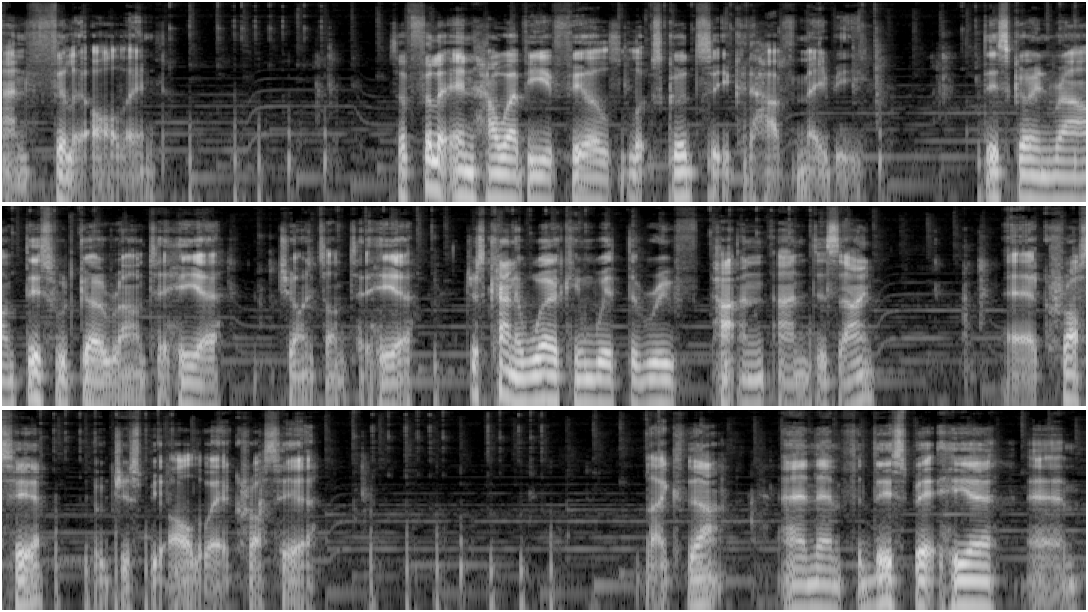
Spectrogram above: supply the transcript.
and fill it all in so fill it in however you feel looks good so you could have maybe this going round, this would go round to here, joins onto here. Just kind of working with the roof pattern and design. Uh, across here, it would just be all the way across here. Like that. And then for this bit here, um,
